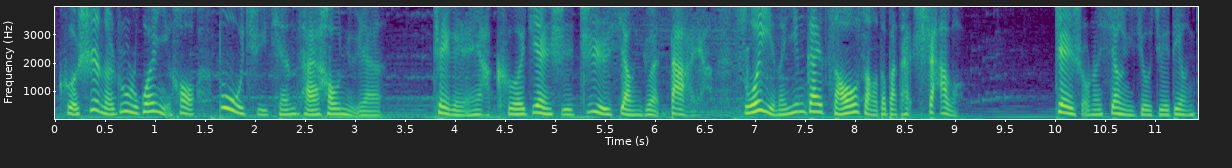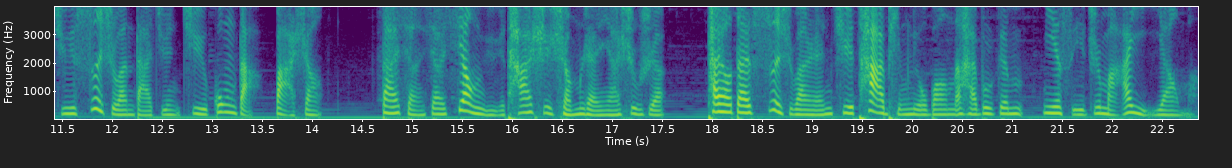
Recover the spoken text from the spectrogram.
可是呢，入了关以后不娶钱财好女人，这个人呀，可见是志向远大呀。所以呢，应该早早的把他杀了。”这时候呢，项羽就决定举四十万大军去攻打霸上。大家想一下，项羽他是什么人呀？是不是他要带四十万人去踏平刘邦，那还不是跟捏死一只蚂蚁一样吗？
